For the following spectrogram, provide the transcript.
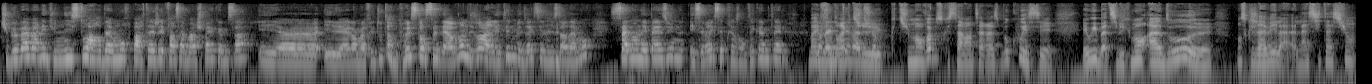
tu peux pas parler d'une histoire d'amour partagée, enfin ça marche pas comme ça. Et, euh, et, elle en a fait tout un post en s'énervant en disant arrêtez de me dire que c'est une histoire d'amour, ça n'en est pas une. Et c'est vrai que c'est présenté comme tel. Bah, il faudrait que tu, tu m'envoies parce que ça m'intéresse beaucoup. Et, c'est... et oui, bah typiquement ado, euh, je pense que j'avais la, la citation.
